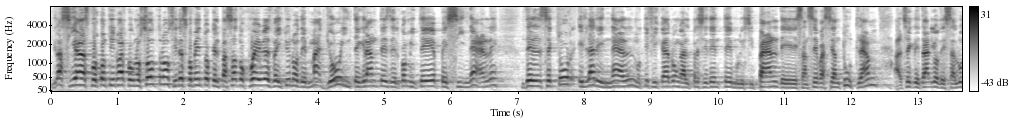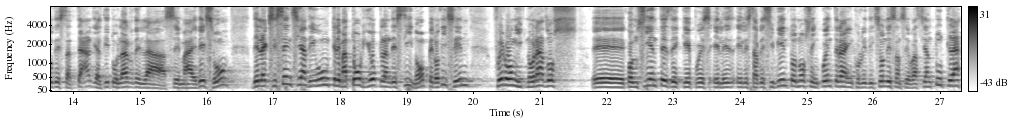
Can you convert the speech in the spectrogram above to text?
Gracias por continuar con nosotros y les comento que el pasado jueves 21 de mayo, integrantes del comité vecinal del sector El Arenal notificaron al presidente municipal de San Sebastián Tutla, al secretario de Salud Estatal y al titular de la SEMAEDESO de la existencia de un crematorio clandestino, pero dicen fueron ignorados eh, conscientes de que pues, el, establecimiento no se encuentra en jurisdicción de San Sebastián Tutla,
